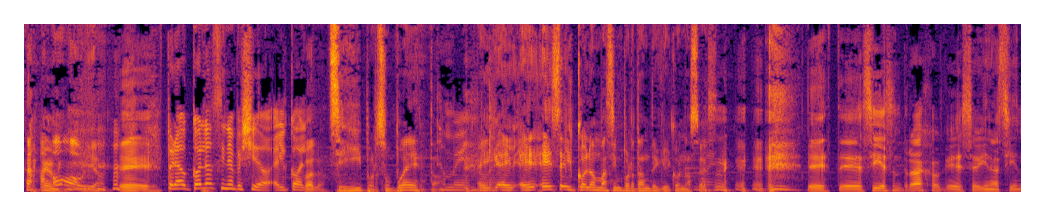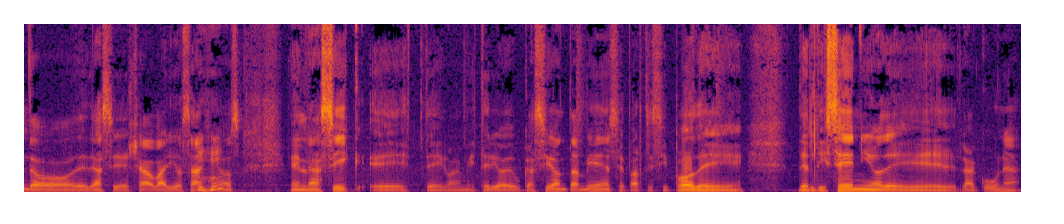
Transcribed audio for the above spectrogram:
Obvio. Eh, Pero Colo sin apellido, el Colo. Colo. Sí, por supuesto. El- el- el- es el Colo más importante que conoces. Este, sí, es un trabajo que se viene haciendo desde hace ya varios años en la SIC, este, con el Ministerio de Educación también, se participó de, del diseño de la cuna.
